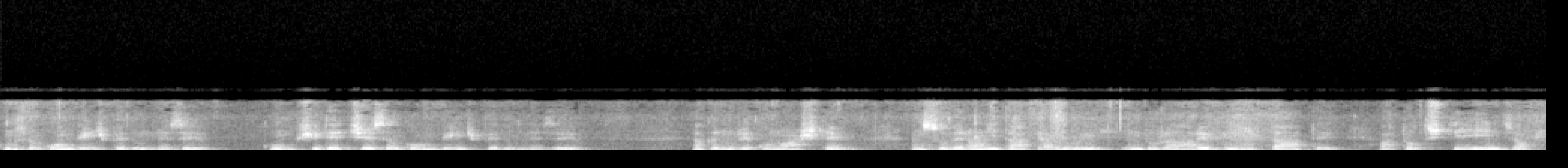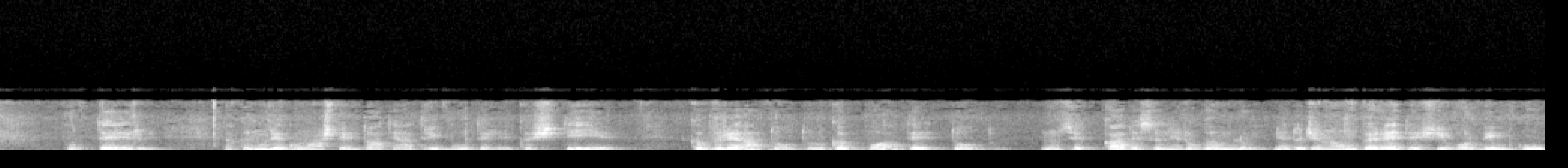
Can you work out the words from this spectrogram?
Cum să-L convingi pe Dumnezeu? Cum și de ce să-L convingi pe Dumnezeu? Dacă nu recunoaștem în suveranitatea Lui, îndurare, bunătate, a tot știința, putere, dacă nu recunoaștem toate atributele, că știe, că vrea totul, că poate totul, nu se cade să ne rugăm Lui. Ne ducem la un perete și vorbim cu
